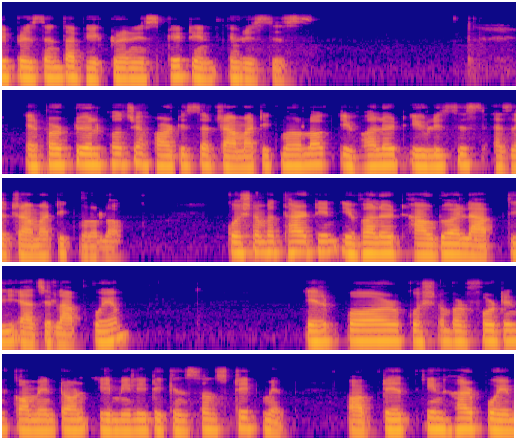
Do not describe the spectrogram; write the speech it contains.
represent the Victorian spirit in Ulysses এরপর টুয়েলভ হচ্ছে what is the dramatic monologue evaluate Ulysses as a dramatic monologue question number thirteen evaluate how do I love thee as a love poem এরপর question number fourteen comment on Emily Dickinson statement of death in her poem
